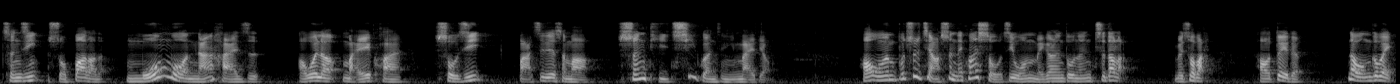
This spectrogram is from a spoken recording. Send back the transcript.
曾经所报道的某某男孩子啊，为了买一款手机，把自己的什么身体器官进行卖掉。好，我们不去讲是哪款手机，我们每个人都能知道了，没错吧？好，对的。那我问各位，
